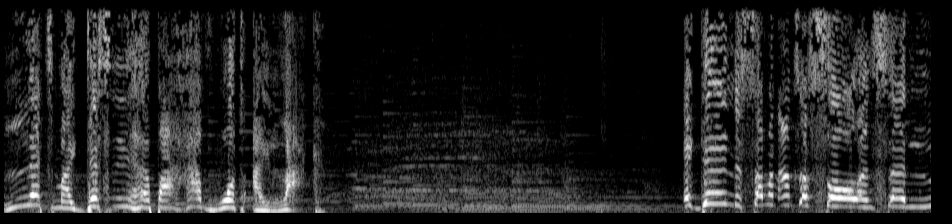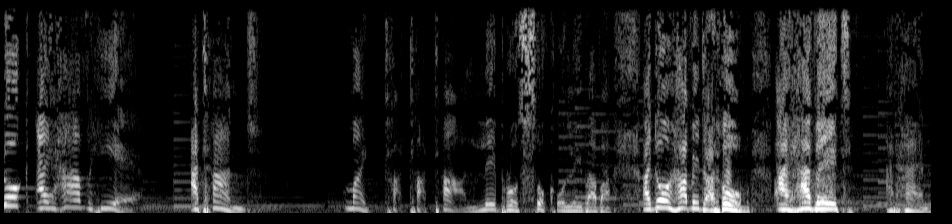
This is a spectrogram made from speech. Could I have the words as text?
Let my destiny helper have what I lack. Again, the servant answered Saul and said, look, I have here at hand my ta ta ta lebro soko lebaba. I don't have it at home. I have it at hand.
